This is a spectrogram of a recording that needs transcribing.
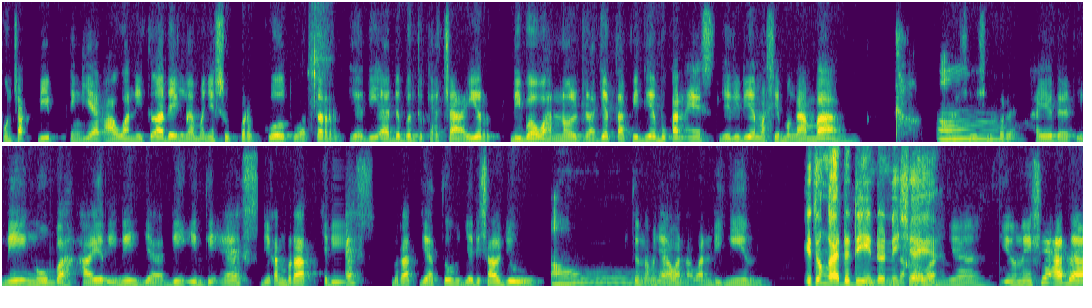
puncak di ketinggian awan itu ada yang namanya super cold water. Jadi ada bentuknya cair di bawah 0 derajat tapi dia bukan es. Jadi dia masih mengambang. Nah, si silver Oh. iodide ini ngubah air ini jadi inti es. Dia kan berat jadi es, berat jatuh jadi salju. Oh. Itu namanya awan-awan dingin. Itu nggak ada di Jadi Indonesia ya? awannya. Di Indonesia ada.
